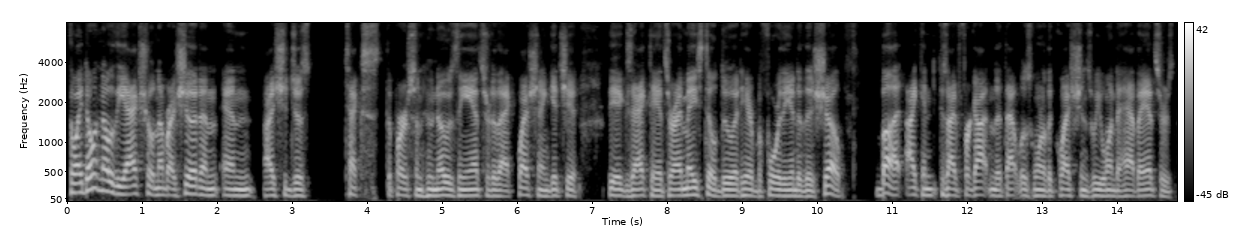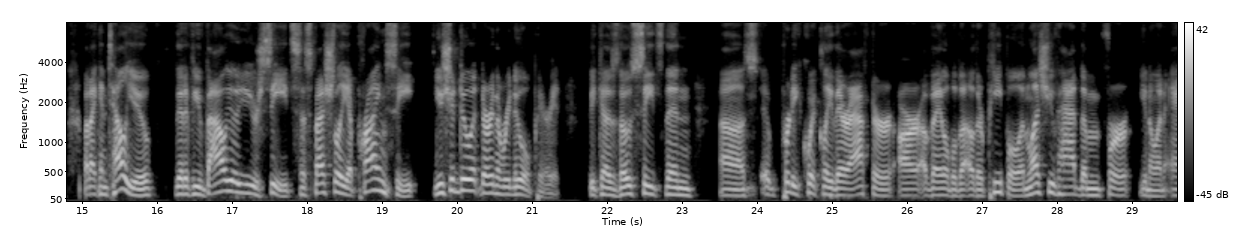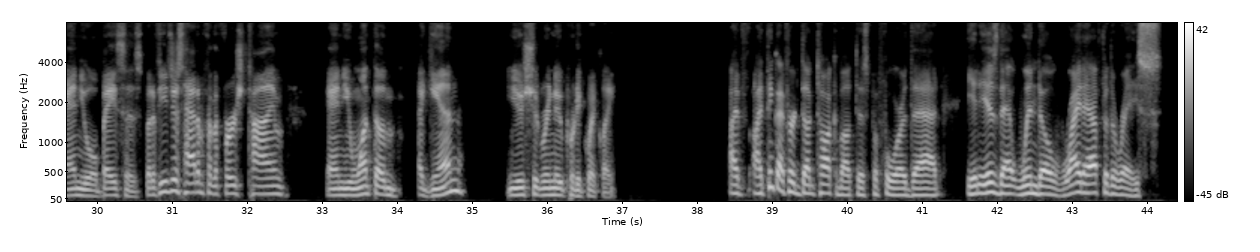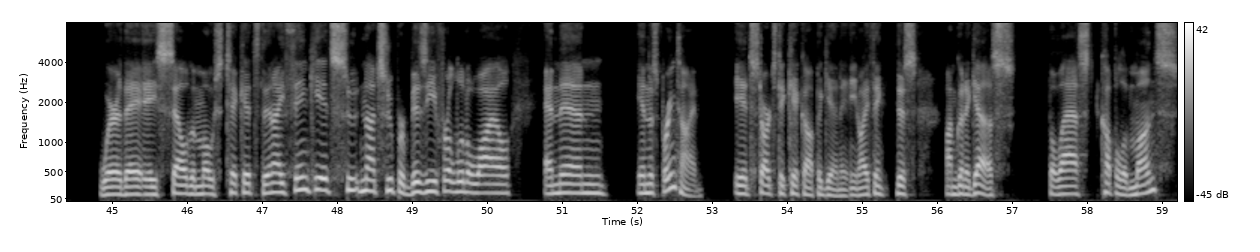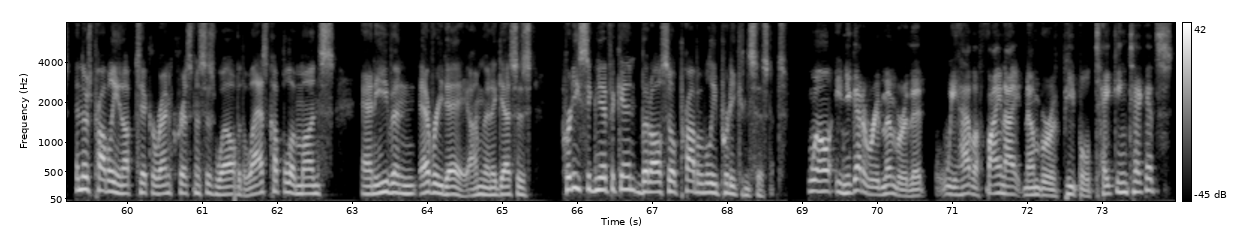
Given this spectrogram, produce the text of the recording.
So I don't know the actual number. I should, and and I should just text the person who knows the answer to that question and get you the exact answer. I may still do it here before the end of this show, but I can because I'd forgotten that that was one of the questions we wanted to have answers. But I can tell you that if you value your seats, especially a prime seat, you should do it during the renewal period because those seats then uh, pretty quickly thereafter are available to other people unless you've had them for you know an annual basis. But if you just had them for the first time and you want them again you should renew pretty quickly. I've i think i've heard doug talk about this before that it is that window right after the race where they sell the most tickets. Then i think it's not super busy for a little while and then in the springtime it starts to kick up again. And, you know, I think this, I'm going to guess, the last couple of months, and there's probably an uptick around Christmas as well, but the last couple of months and even every day, I'm going to guess is pretty significant, but also probably pretty consistent. Well, and you got to remember that we have a finite number of people taking tickets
